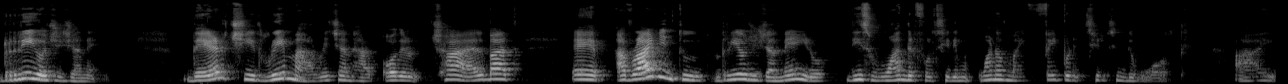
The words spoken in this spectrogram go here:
Rio de Janeiro. There she remarried and had other child, but uh, arriving to Rio de Janeiro, this wonderful city, one of my favorite cities in the world. I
